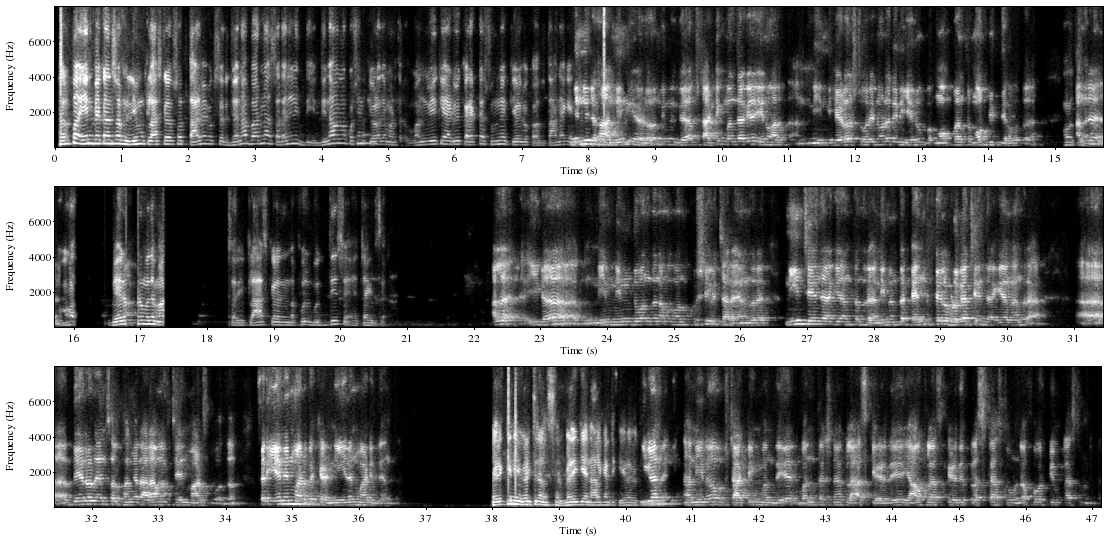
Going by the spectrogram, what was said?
ಸ್ವಲ್ಪ ಏನ್ ಬೇಕಂದ್ರೆ ಸ್ವಲ್ಪ ನಿಮ್ ಕ್ಲಾಸ್ ಕೇಳೋ ಸ್ವಲ್ಪ ತಾಳ್ಮೆ ಬೇಕು ಸರ್. ಜನ ಬರ್ನ ಸಡನ್ಲಿ ದಿನ ಒಂದು ಕ್ವಶನ್ ಕೇಳೋದೇ ಮಾಡ್ತಾರೆ. ಒಂದ್ ವೀಕ್ ಎರಡ್ ವೀಕ್ ಕರೆಕ್ಟ್ ಸುಮ್ನೆ ಕೇಳ್ಬೇಕು ಅದು ತಾನಾಗೆ ಹಾ ನಿನ್ಗೆ ಹೇಳು. ನಿನ್ಗ ಸ್ಟಾರ್ಟಿಂಗ್ ಬಂದಾಗ ಏನು ಅರ್ಥ? ನೀನ್ ಹೇಳೋ ಸ್ಟೋರಿ ನೋಡೋ ನಿನ್ಗೆ ಏನು ಮೊಬ್ ಬಂತು ಮೊಬ್ ಇದ್ದೆ ಹೌದು. ಅಂದ್ರೆ- ಬೇರೆ ಮುಂದೆ ಸರ್ ಈ ಕ್ಲಾಸ್ ಕೇಳೋದ್ರಿಂದ ಫುಲ್ ಬುದ್ಧಿ ಹೆಚ್ಚಾಗಿದೆ ಸರ್. ಅಲ್ಲ ಈಗ ನಿನ್ ನಿಂದು ಒಂದು ನಮಗ ಒಂದು ಖುಷಿ ವಿಚಾರ ಅಂದ್ರೆ ನೀ ಚೇಂಜ್ ಆಗಿ ಅಂತಂದ್ರ ನಿನ್ನಂತ ಟೆಂತ್ ಫೇಲ್ ಹುಡುಗ ಚೇಂಜ್ ಆಗಿ ಅನ್ನಂದ್ರ ಬೇರೆಯವ್ರ ಏನ್ ಸ್ವಲ್ಪ ಹಂಗಾರ ಆರಾಮಾಗಿ ಚೇಂಜ್ ಮಾಡಿಸ್ಬೋದು. ಸರಿ ಏನೇನ್ ಮಾಡ್ಬೇಕು ಹೇಳಿ ನೀ ಏನೇನ್ ಮಾಡಿದ್ದೆ ಅಂತ? ಬೆಳಿಗ್ಗೆ ನೀವ್ ಹೇಳ್ತೀರಲ್ಲ ಸರ್ ಬೆಳಿಗ್ಗೆ ನಾಲ್ಕು ಗಂಟೆಗೆ ಹೇಳ್ಬೇಕು. ಈಗ ನೀನು ಸ್ಟಾರ್ಟಿಂಗ್ ಬಂದಿ ಬಂದ ತಕ್ಷಣ ಕ್ಲಾಸ್ ಕೇಳಿದೆ ಯಾವ ಕ್ಲಾಸ್ ಕೇಳಿದೆ? ಪ್ಲಸ್ ಕ್ಲಾಸ್ ತಗೊಂಡ ಫೋರ್ ಪಿ ಎಂ ಕ್ಲಾಸ್ ತಗೊಂಡಿದ್ದ?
